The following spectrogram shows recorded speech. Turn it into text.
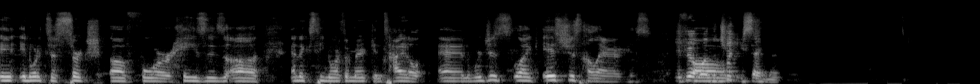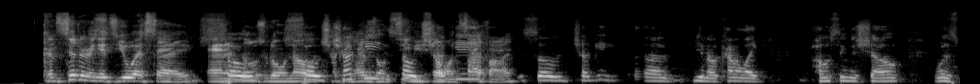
in, in, order to search uh, for Hayes's uh, NXT North American title, and we're just like, it's just hilarious. You feel about um, the Chucky segment? Considering it's USA, and so, those who don't know, so Chucky, Chucky has his own TV so show Chucky, on Syfy. So Chucky, uh, you know, kind of like hosting the show was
